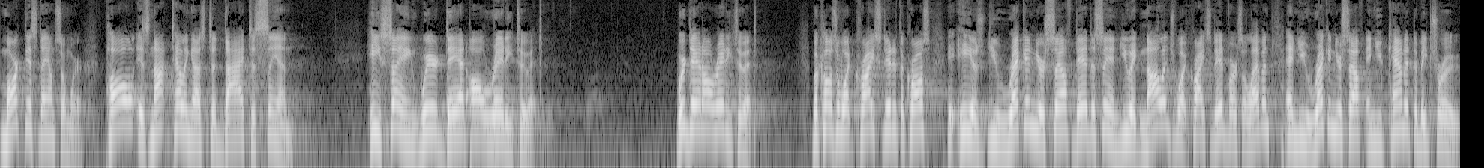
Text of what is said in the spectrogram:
mark this down somewhere. Paul is not telling us to die to sin. He's saying we're dead already to it. We're dead already to it. Because of what Christ did at the cross, he is you reckon yourself dead to sin. You acknowledge what Christ did, verse 11, and you reckon yourself and you count it to be true.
